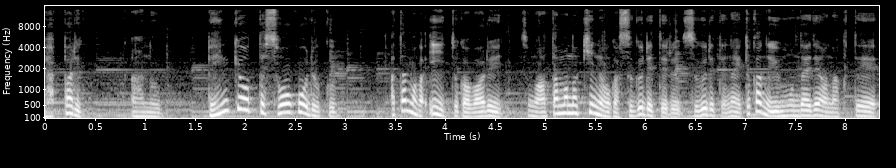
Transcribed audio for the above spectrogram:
やっぱりあの勉強って総合力頭がいいとか悪いその頭の機能が優れてる優れてないとかいう問題ではなくて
